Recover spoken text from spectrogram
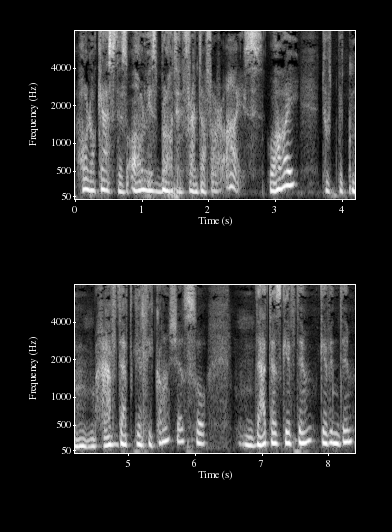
Holocaust is always brought in front of our eyes. Why? To, to have that guilty conscience. So that has given them given them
